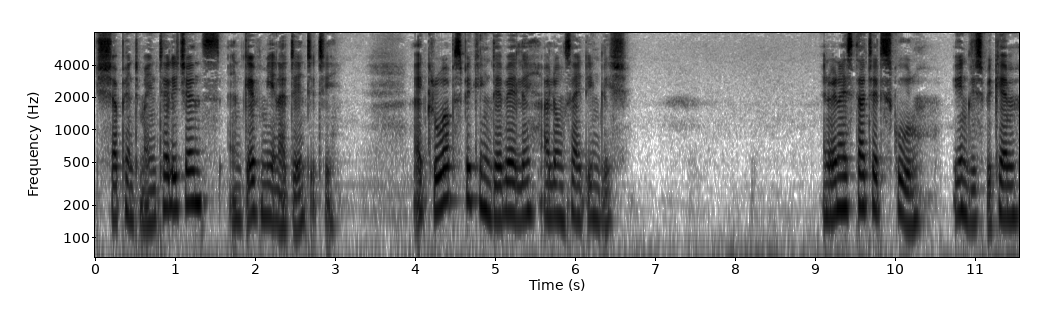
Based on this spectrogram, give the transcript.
sharpened my intelligence and gave me an identity I grew up speaking Ndebele alongside English. And when I started school, English became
